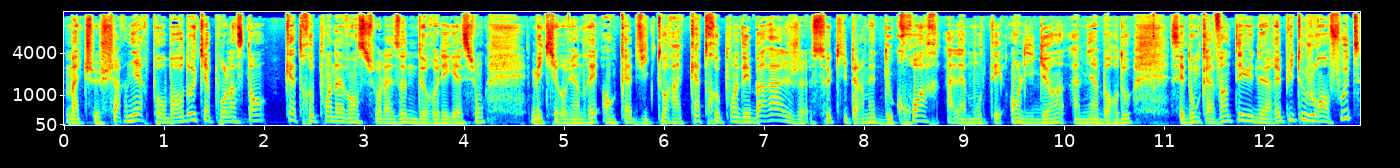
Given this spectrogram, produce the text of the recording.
Match charnière pour Bordeaux qui a pour l'instant 4 points d'avance sur la zone de relégation, mais qui reviendrait en cas de victoire à 4 points des barrages, ce qui permettent de croire à la montée en Ligue 1. Amiens-Bordeaux, c'est donc à 21h. Et puis toujours en foot,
